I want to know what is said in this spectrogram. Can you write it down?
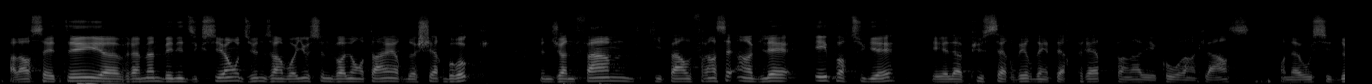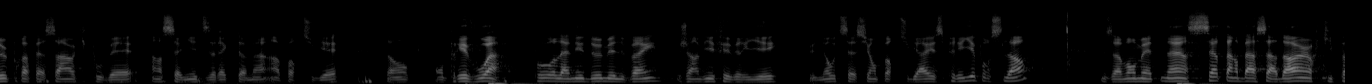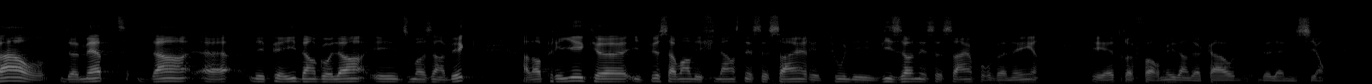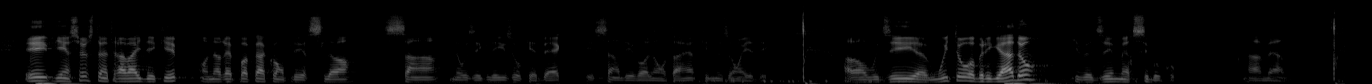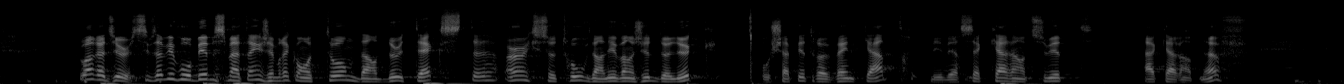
Alors, c'était euh, vraiment une bénédiction. Dieu nous a envoyé aussi une volontaire de Sherbrooke, une jeune femme qui parle français, anglais et portugais, et elle a pu servir d'interprète pendant les cours en classe. On a aussi deux professeurs qui pouvaient enseigner directement en portugais. Donc, on prévoit pour l'année 2020, janvier-février, une autre session portugaise. Priez pour cela. Nous avons maintenant sept ambassadeurs qui parlent de mettre dans euh, les pays d'Angola et du Mozambique. Alors, priez qu'ils puissent avoir les finances nécessaires et tous les visas nécessaires pour venir et être formés dans le cadre de la mission. Et bien sûr, c'est un travail d'équipe. On n'aurait pas pu accomplir cela sans nos églises au Québec et sans des volontaires qui nous ont aidés. Alors, on vous dit euh, muito obrigado, qui veut dire merci beaucoup. Amen. Gloire à Dieu. Si vous avez vos Bibles ce matin, j'aimerais qu'on tourne dans deux textes. Un qui se trouve dans l'Évangile de Luc, au chapitre 24, les versets 48 à 49.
